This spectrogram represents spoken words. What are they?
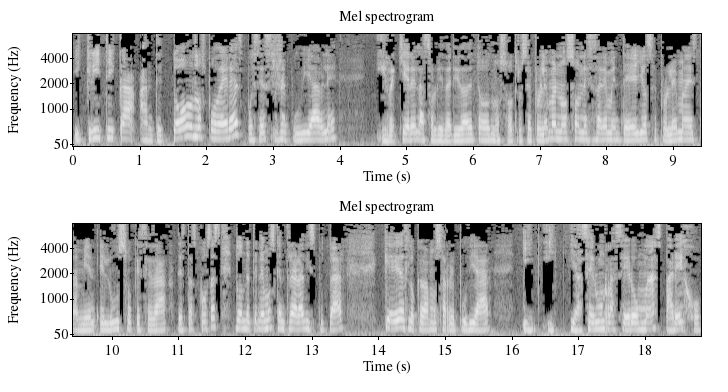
y crítica ante todos los poderes, pues es repudiable y requiere la solidaridad de todos nosotros. El problema no son necesariamente ellos, el problema es también el uso que se da de estas cosas, donde tenemos que entrar a disputar qué es lo que vamos a repudiar y, y- y hacer un rasero más parejo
